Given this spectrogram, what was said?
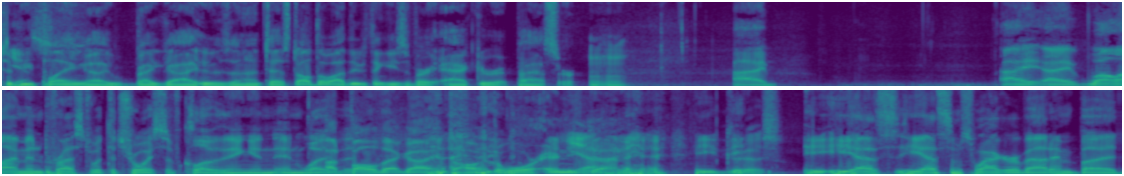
to yes. be playing a, a guy who is an untested, although I do think he's a very accurate passer. Mm-hmm. I I, I well, I'm impressed with the choice of clothing and, and what I'd follow that guy into, into war any yeah, day. I mean, he, he he has he has some swagger about him, but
